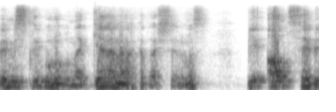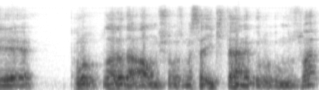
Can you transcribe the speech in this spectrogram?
Ve misli grubuna gelen arkadaşlarımız bir alt seviyeye grupları da almış oluruz. Mesela iki tane grubumuz var.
